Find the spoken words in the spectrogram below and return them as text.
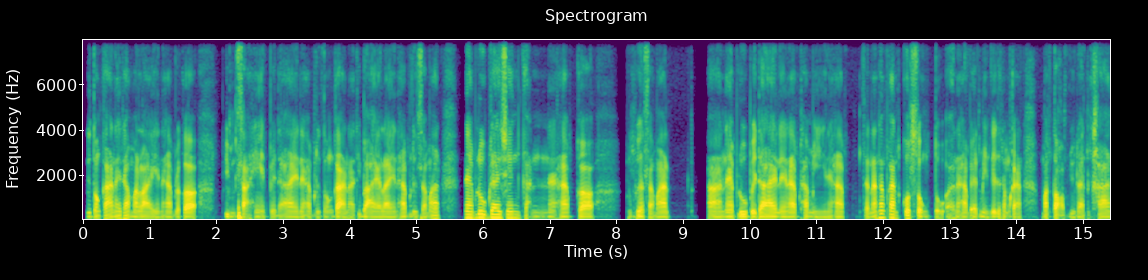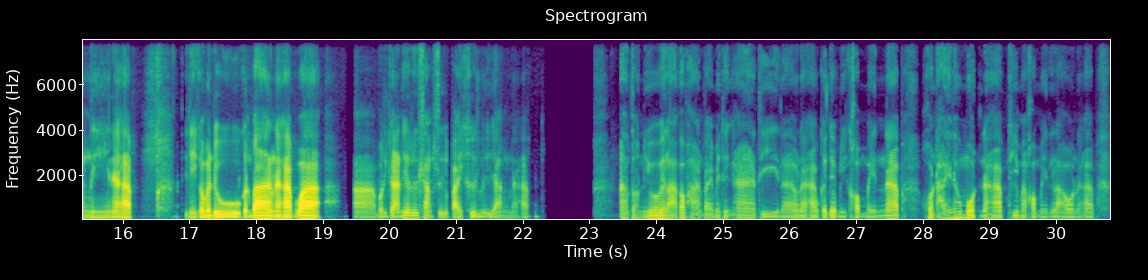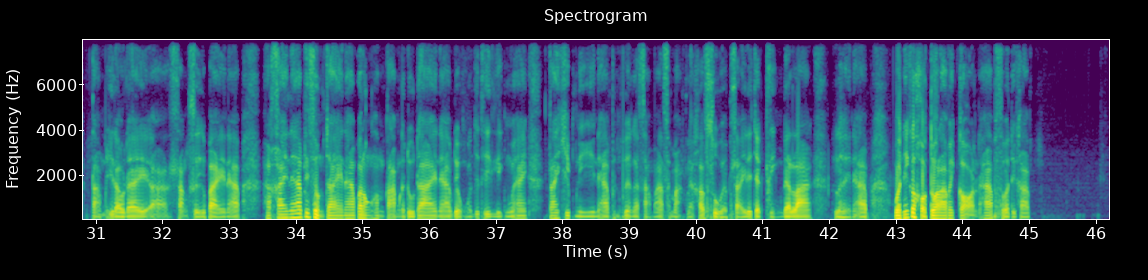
หรือต้องการให้ทำอะไรนะครับ แล้วก็ พิมพ์สาเหตุไปได้นะครับ หรือต้องการอธิบายอะไรนะครับ หรือสามารถแนบรูปได้เช่นกันนะครับ ก็เพื่อนๆสามารถอ่าแนบรูปไปได้เลยนะครับ ถ้ามีนะครับ จากนั้นทำการกดส่งตั๋วนะครับแอดมินก็จะทำการมาตอบอยู่ด้านข้างนี้นะครับ ทีนี้ก็มาดูกันบ้างนะครับว่าอ่าบริการที่เราได้สั่งซื้อไปขึ้นหรือยังนะครับ อ่าตอนนี้เวลาก็ผ่านไปไม่ถึง5นาทีแล้วนะครับ ก็จะมีคอมเมนต์นะครับ คนไทยทั้งหมดนะครับที่มาคอมเมนต์เรานะครับ ตามที่เราได้อ่าสั่งซื้อไปนะครับ หากใครนะครับที่สนใจนะครับก็ลองทำตามกันดูได้นะครับ เดี๋ยวผมจะทิ้งลิงก์ไว้ให้ใต้คลิปนี้นะครับ เพื่อนๆก็สามารถสมัครและเข้าสู่เว็บไซต์ได้จากลิงก์ด้านล่างเลยนะครับ วันนี้ก็ขอตัวลาไปก่อนนะครับ สวัสดีครับ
